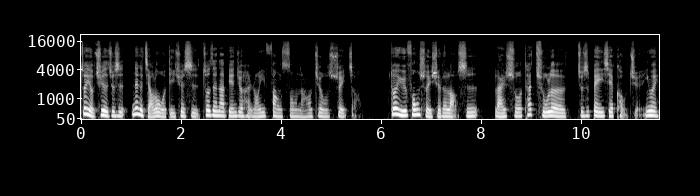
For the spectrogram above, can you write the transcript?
最有趣的就是那个角落，我的确是坐在那边就很容易放松，然后就睡着。对于风水学的老师来说，他除了就是背一些口诀，因为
